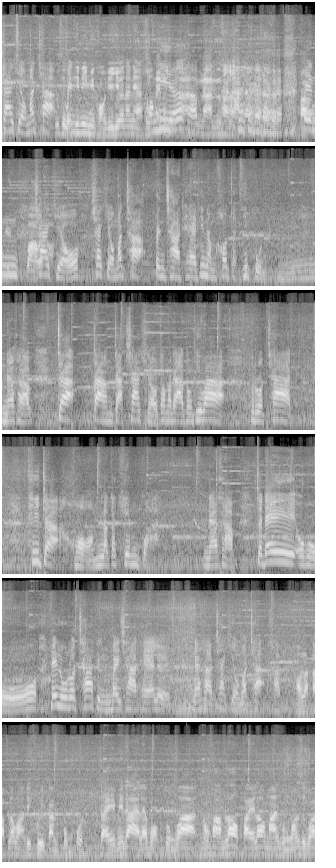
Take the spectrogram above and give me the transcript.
ชาเขียวมัทฉะรู้สึกเป็ว่าน ที่นี่มีของดีเยอะนะเนี่ยของดีเยอะครับ นานนานนานแล้วเป็นอะโอคว่ไปชาต่อเขียวชาเขียวมัทฉะเป็นชาแท้ที่นำเข้าจากญี่ปุ่นนะครับ จะต่างจากชาเขียวธรรมดาตรงที่ว่า รสชาติที่จะหอมแล้วก็เข้มกว่านะครับ จะได้โอ้โห ได้รู้รสชาติถึงใบชาแท้เลยนะครับชาเขียวมัทฉะครับ เอาละครับระหว่างที่คุยกันผมอดใจไม่ได้แล้วบอกตรงว่าน้องความเล่าไปเล่ามาผมก็รู้สึกว่า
